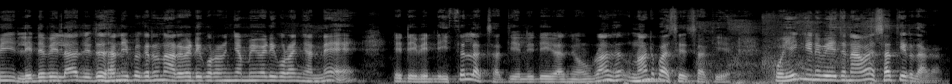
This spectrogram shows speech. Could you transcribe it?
මේ ලෙඩ වෙලා ලෙඩ සනීප කරන අර වැඩි කරන්නේ මේ වැඩි කරන්නේ නැහැ. ලෙඩ වෙන්නේ ඉස්සෙල්ලත් සතිය ලෙඩ උනාට පස්සේ සතිය. කොහෙන් එන වේදනාව සතියට දාගන්න.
